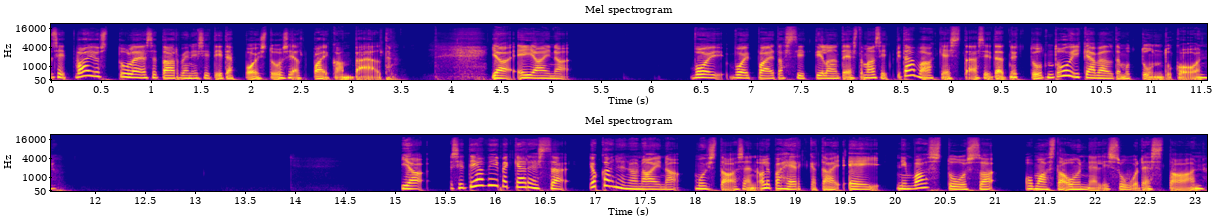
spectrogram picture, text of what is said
sitten vaan jos tulee se tarve, niin sitten itse poistuu sieltä paikan päältä. Ja ei aina voi, voi paeta siitä tilanteesta, vaan sitten pitää vaan kestää sitä, että nyt tuntuu ikävältä, mutta tuntukoon. Ja sitten ihan viime kädessä jokainen on aina, muistaa sen, olipa herkkä tai ei, niin vastuussa omasta onnellisuudestaan.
